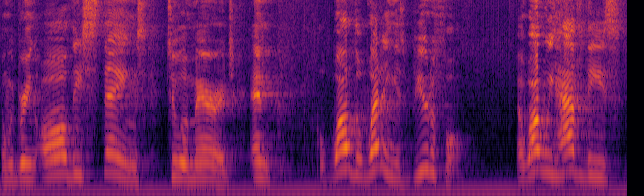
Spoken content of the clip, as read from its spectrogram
And we bring all these things to a marriage. And while the wedding is beautiful, and while we have these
